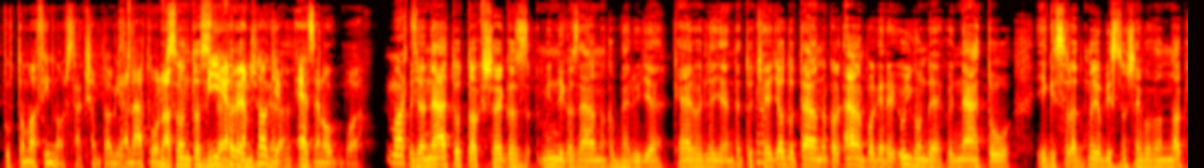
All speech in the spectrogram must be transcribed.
Tudtam, a Finnország sem tagja a hát NATO-nak. Viszont Miért nem tagja? El. Ezen okból. Mart... Hogy a NATO tagság az mindig az államnak a belügye kell, hogy legyen. Tehát, hogyha ja. egy adott államnak az állampolgárai úgy gondolják, hogy NATO égisz alatt nagyobb biztonságban vannak,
